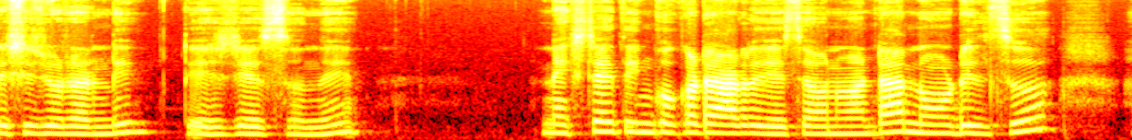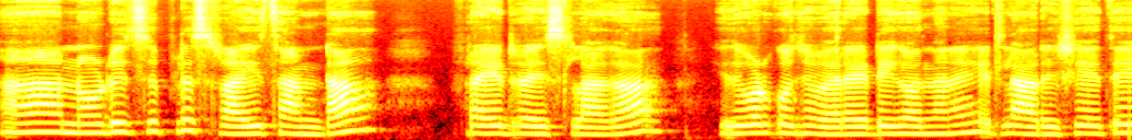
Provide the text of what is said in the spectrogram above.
రిషి చూడండి టేస్ట్ చేస్తుంది. నెక్స్ట్ అయితే ఇంకొకటి ఆర్డర్ చేసామన్నమాట. నూడిల్స్ నూడిల్స్ ప్లస్ రైస్ అంట. ఫ్రైడ్ రైస్ లాగా. ఇది కూడా కొంచెం వెరైటీగా ఉందని ఇట్లా అరిషి అయితే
